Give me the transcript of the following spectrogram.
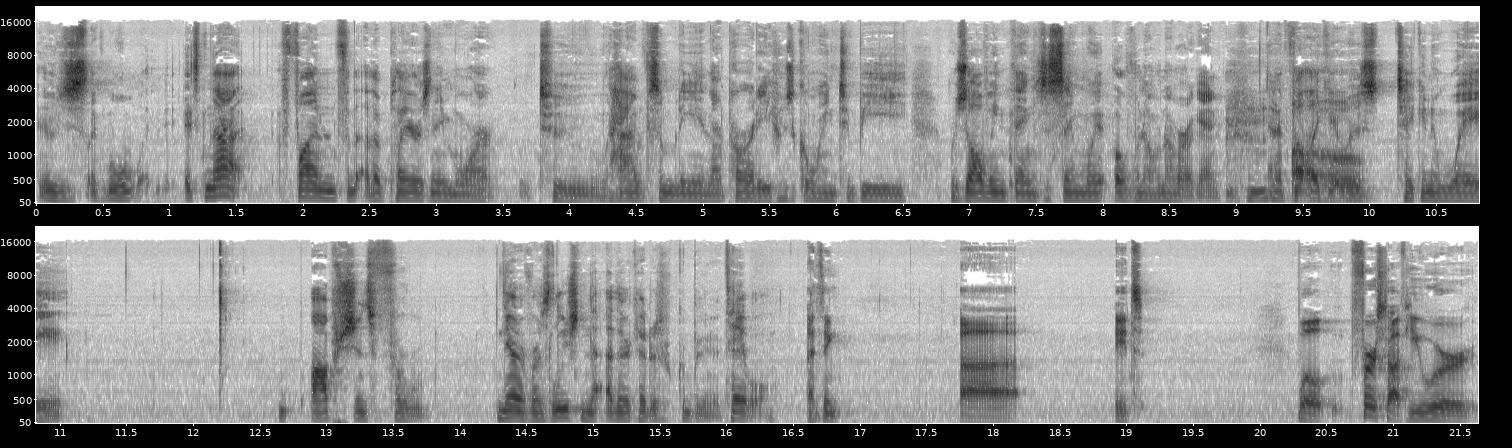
it was just like, well, it's not fun for the other players anymore to have somebody in their party who's going to be resolving things the same way over and over and over again. And it felt like it Oh. was taking away options for narrative resolution that other characters could bring to the table. I think uh, it's well. First off, you were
